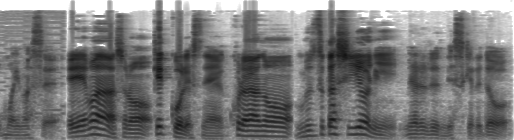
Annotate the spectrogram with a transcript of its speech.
思います。えー、まあ、その、結構ですね、これあの、難しいように見られるんですけれど、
